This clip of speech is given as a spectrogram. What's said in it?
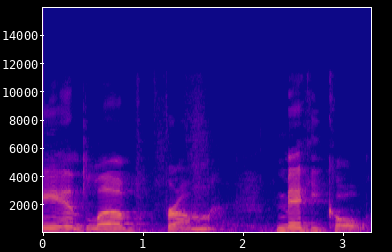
and love from Mexico.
